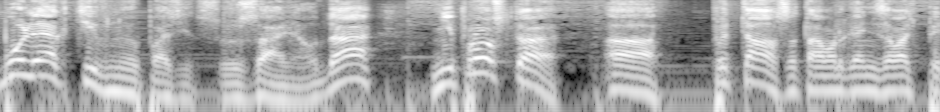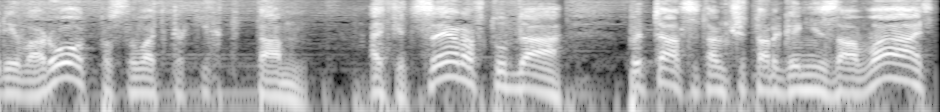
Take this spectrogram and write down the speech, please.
более активную позицию занял, да? Не просто а, пытался там организовать переворот, посылать каких-то там офицеров туда, пытаться там что-то организовать,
